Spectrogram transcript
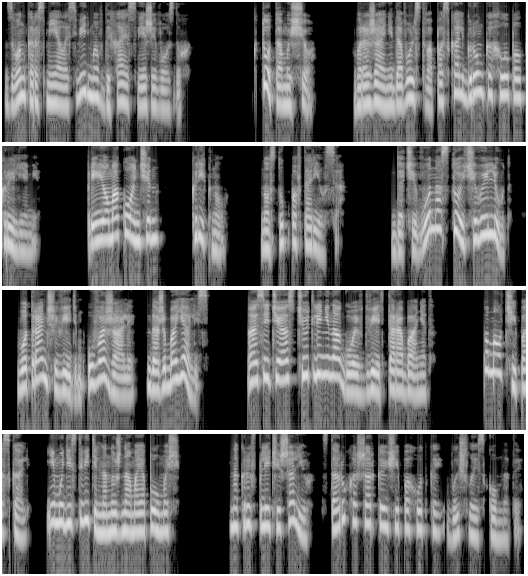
Звонко рассмеялась ведьма, вдыхая свежий воздух. «Кто там еще?» Выражая недовольство, Паскаль громко хлопал крыльями. «Прием окончен!» — крикнул, но стук повторился. «Да чего настойчивый люд! Вот раньше ведьм уважали, даже боялись. А сейчас чуть ли не ногой в дверь тарабанят». «Помолчи, Паскаль, ему действительно нужна моя помощь!» Накрыв плечи шалью, старуха шаркающей походкой вышла из комнаты.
